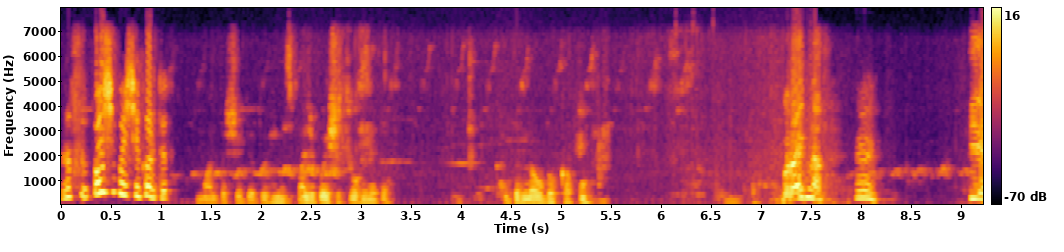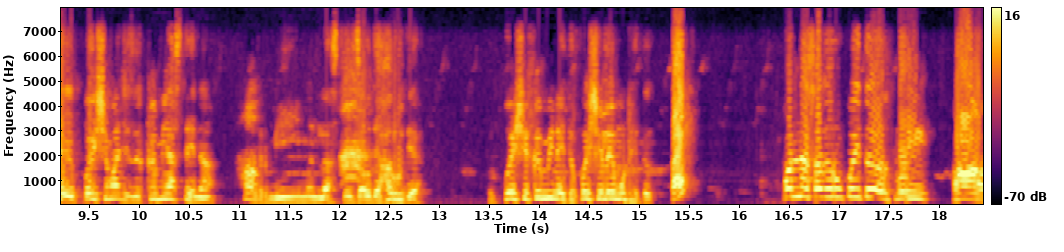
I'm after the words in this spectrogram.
नसेल पैसे पैसे करतात. मला तर शक्यतो हिनेच माझे पैसे चोरले तर. काहीतरी लाव डोका आपण? बरं ऐक ना. हम्म. ते पैसे माझे जर कमी असते ना हा. तर मी म्हणलं असतं जाऊ द्या हरू द्या. पण पैसे कमी नाही तर पैसे लय मोठे तर काय? पन्नास हजार रुपये तर हा.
